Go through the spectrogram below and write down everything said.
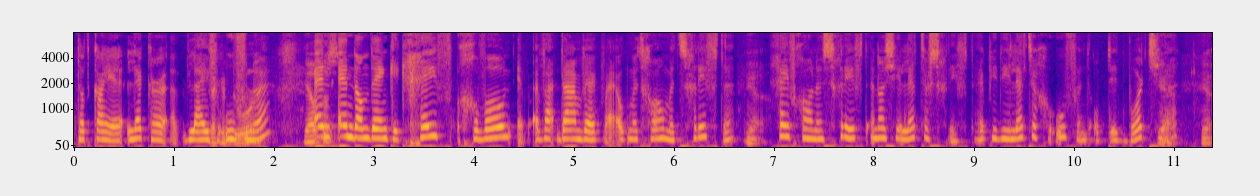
Dat kan je lekker blijven oefenen. en, en dan denk ik, geef gewoon, eh, daarom werken wij ook met gewoon met schriften. Geef gewoon een schrift. En als je letterschrift, heb je die letter geoefend op dit bordje, ja.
